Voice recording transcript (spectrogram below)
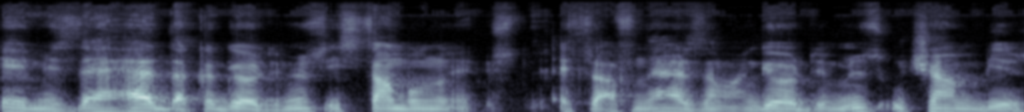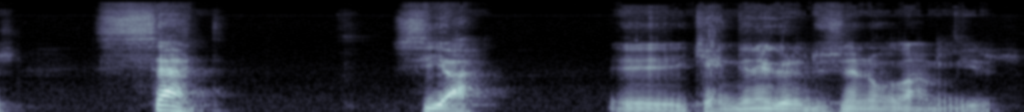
evimizde her dakika gördüğümüz, İstanbul'un etrafında her zaman gördüğümüz uçan bir sert, siyah, e, kendine göre düzeni olan bir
